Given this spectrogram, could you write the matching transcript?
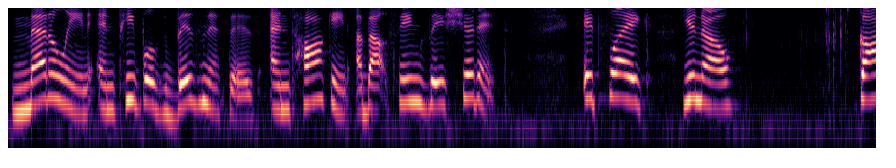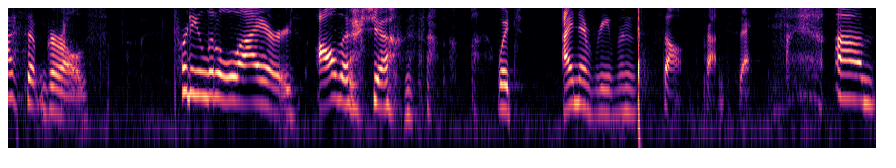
meddling in people's businesses, and talking about things they shouldn't. It's like, you know, Gossip Girls, Pretty Little Liars, all those shows, which I never even saw, proud to say. Um,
